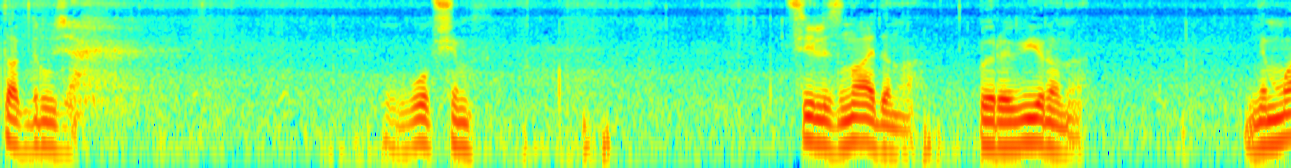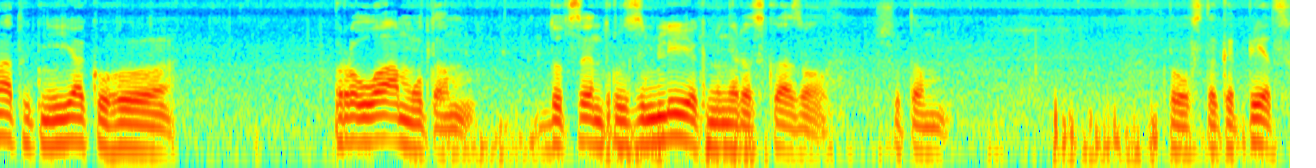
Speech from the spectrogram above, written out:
Так, друзі. В общем, ціль знайдена, перевірена. Нема тут ніякого проламу там до центру землі, як мені розказував, що там просто капець.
